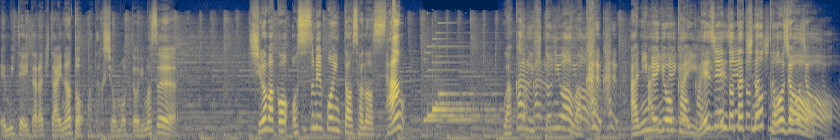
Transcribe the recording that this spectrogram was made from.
え見ていただきたいなと私思っております。白箱おすすめポイントその3わかる人にはわかる。アニメ業界レジェンドたちの登場。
